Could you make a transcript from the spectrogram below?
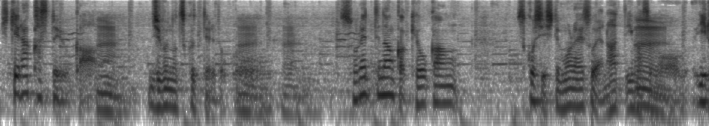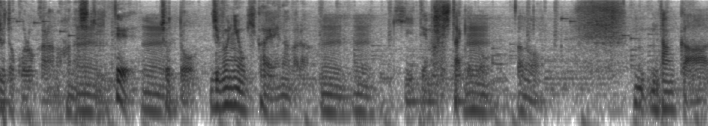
ひけらかすというか、うん。自分の作ってるところ、うんそれってなんか共感少ししてもらえそうやなって今うん。その、いるところからの話聞いて、うん。ちょっと自分に置き換えながら聞いてましたけど、うん。あのんなんか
